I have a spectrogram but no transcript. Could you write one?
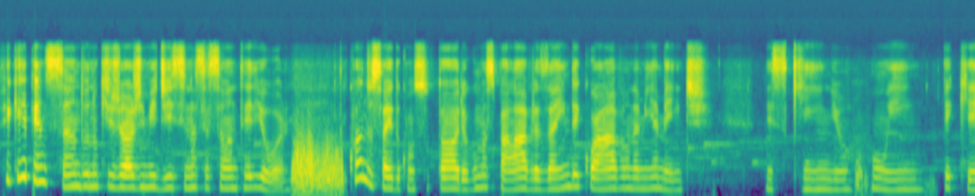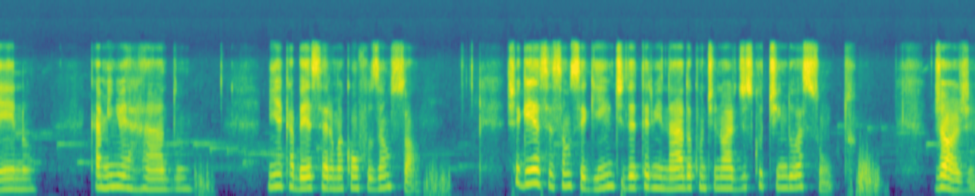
Fiquei pensando no que Jorge me disse na sessão anterior. Quando saí do consultório, algumas palavras ainda ecoavam na minha mente mesquinho, ruim, pequeno, caminho errado. Minha cabeça era uma confusão só. Cheguei à sessão seguinte determinado a continuar discutindo o assunto. Jorge,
